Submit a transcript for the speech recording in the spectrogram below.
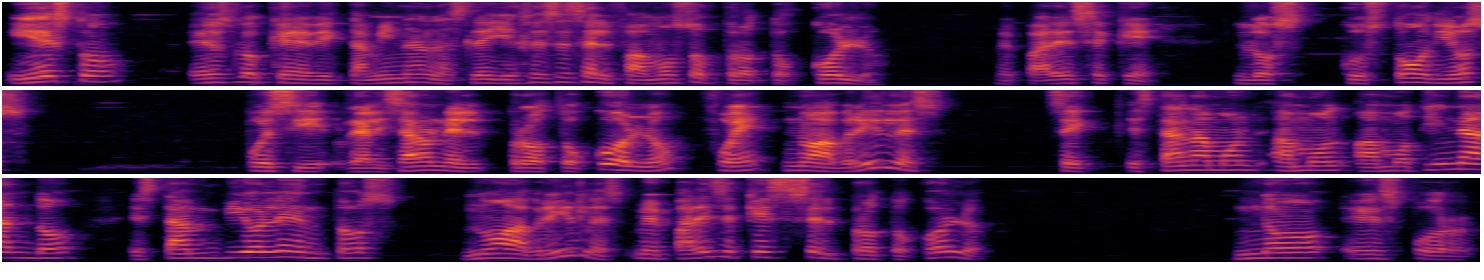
Y esto es lo que dictaminan las leyes. Ese es el famoso protocolo. Me parece que los custodios, pues si realizaron el protocolo, fue no abrirles. Se están amotinando, están violentos, no abrirles. Me parece que ese es el protocolo. No es por...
